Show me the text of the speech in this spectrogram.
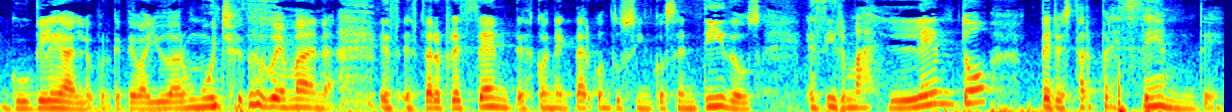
googlealo porque te va a ayudar mucho esta semana. Es estar presente, es conectar con tus cinco sentidos, es ir más lento, pero estar presente,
